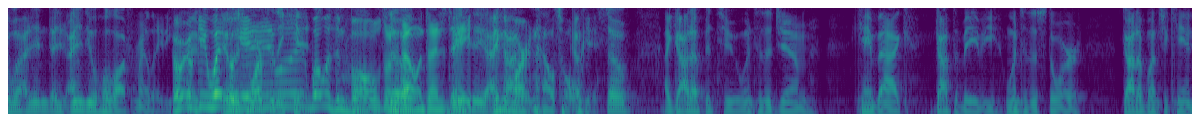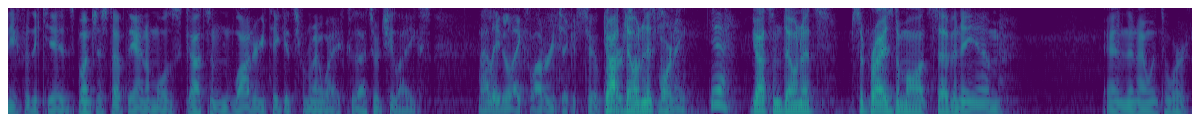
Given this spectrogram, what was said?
well, I didn't. I didn't do a whole lot for my lady. Oh, or, okay, I- what, it was okay, more for the what- kids. What was involved on Valentine's Day basically, I in the Martin household? Okay, so I got up at two, went to the gym, came back, got the baby, went to the store, got a bunch of candy for the kids, bunch of stuffed animals, got some lottery tickets for my wife because that's what she likes. My lady likes lottery tickets too. Got donuts this morning. Yeah, got some donuts. Surprised them all at seven a.m. And then I went to work.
